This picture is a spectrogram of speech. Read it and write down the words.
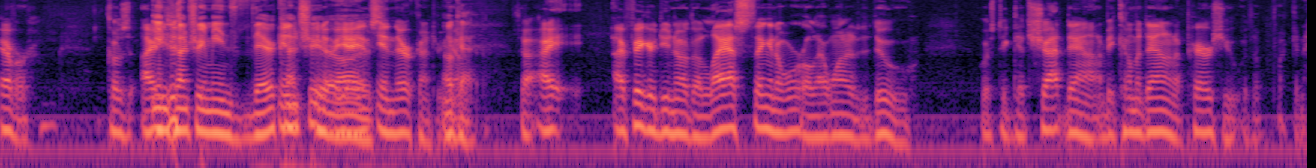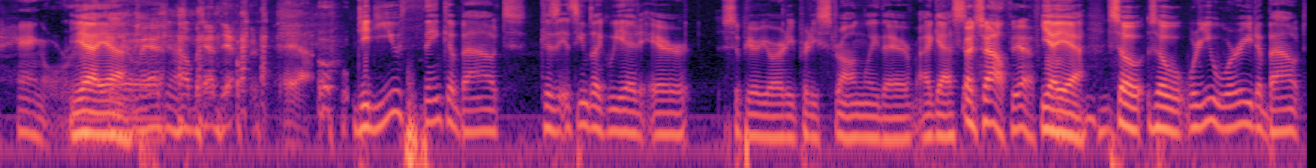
ever, because I In just, country means their country in, or yeah, in, ours? in their country. yeah. Okay. So I, I figured, you know, the last thing in the world I wanted to do was to get shot down and be coming down in a parachute with a fucking hangover. Yeah, yeah. Can you imagine how bad that was. Yeah. Did you think about? Because it seems like we had air superiority pretty strongly there. I guess. Good south, yeah. Yeah, yeah. So, so were you worried about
